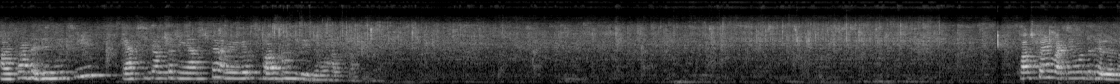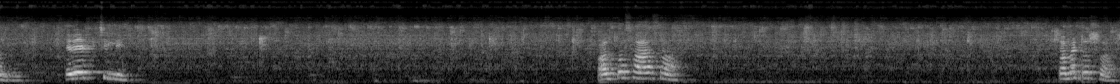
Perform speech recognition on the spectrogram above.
হালকা ভেজে নিয়েছি, ক্যাপসিকামটা নিয়ে আসতে, আমি এবার সস দিয়ে দেবো হালকা। সসটা আমি বাটির মধ্যে ঢেলে নেব, রেড চিলি। অল্প সয়া সস। Tomato sauce.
